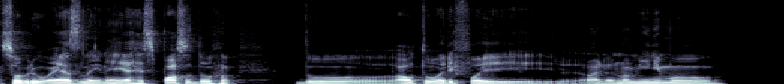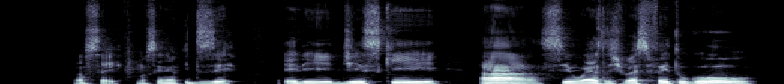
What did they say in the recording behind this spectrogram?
sobre o Wesley, né? E a resposta do, do autor foi, olha, no mínimo não sei, não sei nem o que dizer. Ele diz que, ah, se o Wesley tivesse feito o gol,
